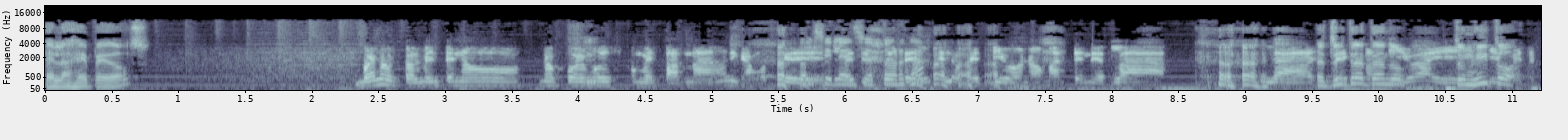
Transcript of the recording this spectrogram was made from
¿En la GP2? Bueno, actualmente no, no podemos comentar nada, digamos que El silencio ese es el, el objetivo, ¿no? Mantener la, la Estoy tratando, y- Tunjito, y bueno.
